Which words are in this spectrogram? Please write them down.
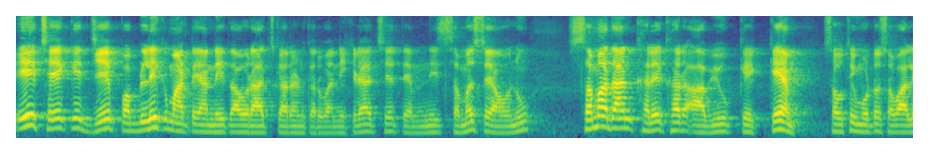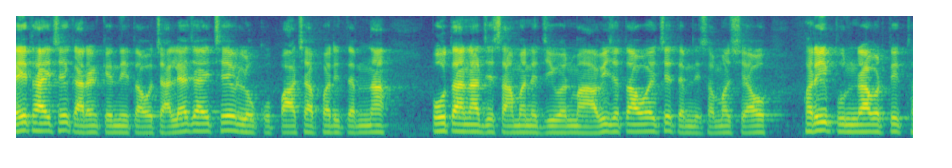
એ છે કે જે પબ્લિક માટે આ નેતાઓ રાજકારણ કરવા નીકળ્યા છે, તેમની સમસ્યાઓનું સમાધાન ખરેખર આવ્યું કે કેમ? સૌથી મોટો સવાલ એ થાય છે, કારણ કે નેતાઓ ચાલ્યા જાય છે, લોકો પાછા ફરી તેમના પોતાના જે સામાન્ય જીવનમાં આવી જતા હોય છે, તેમની સમસ્યાઓ ફરી પુનરાવર્તિત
